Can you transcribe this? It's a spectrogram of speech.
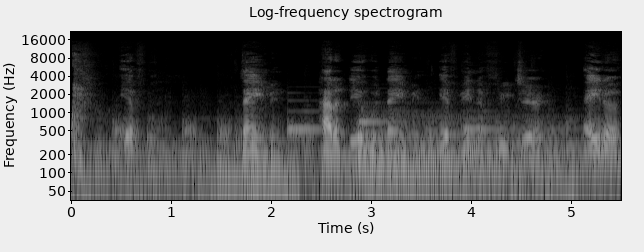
if Damon, how to deal with Damon? If in the future Ada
